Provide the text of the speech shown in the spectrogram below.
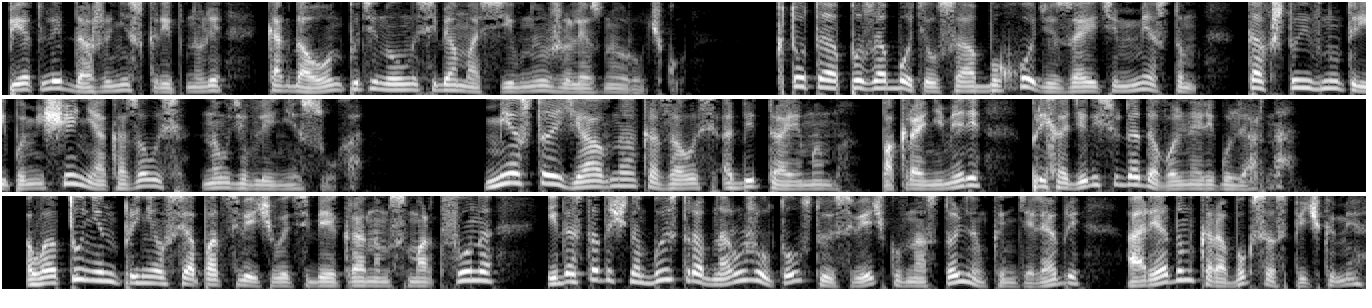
Петли даже не скрипнули, когда он потянул на себя массивную железную ручку. Кто-то позаботился об уходе за этим местом, так что и внутри помещения оказалось на удивление сухо. Место явно оказалось обитаемым, по крайней мере, приходили сюда довольно регулярно. Латунин принялся подсвечивать себе экраном смартфона и достаточно быстро обнаружил толстую свечку в настольном канделябре, а рядом коробок со спичками.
